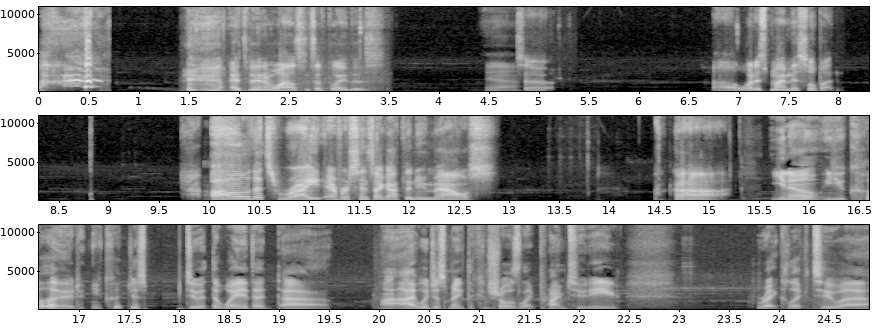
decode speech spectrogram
it's been a while since I've played this. yeah. So, uh, what is my missile button? Oh, that's right. Ever since I got the new mouse. Haha. You know, you could you could just do it the way that uh, I, I would just make the controls like Prime 2D. Right click to uh,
